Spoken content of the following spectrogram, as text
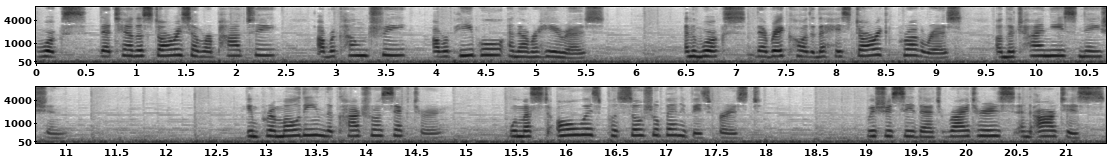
works that tell the stories of our party, our country, our people, and our heroes and works that record the historic progress of the Chinese nation. In promoting the cultural sector, we must always put social benefits first. We should see that writers and artists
